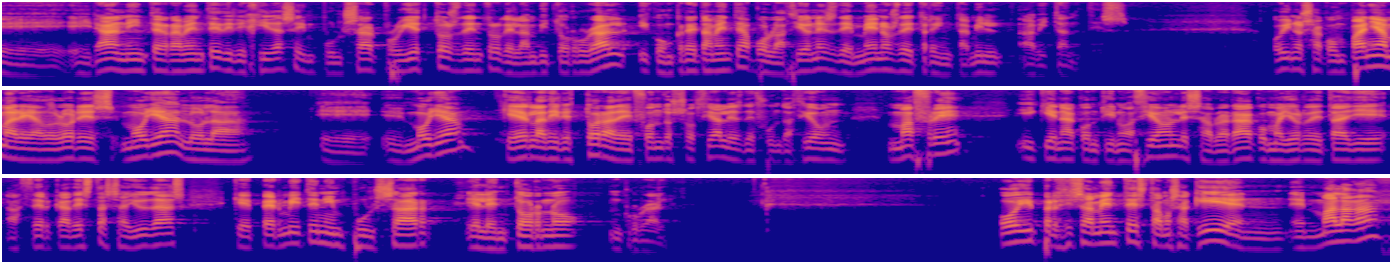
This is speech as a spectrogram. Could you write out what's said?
eh, irán íntegramente dirigidas a impulsar proyectos dentro del ámbito rural y concretamente a poblaciones de menos de 30.000 habitantes. Hoy nos acompaña María Dolores Moya, Lola eh, Moya, que es la directora de Fondos Sociales de Fundación Mafre y quien a continuación les hablará con mayor detalle acerca de estas ayudas que permiten impulsar el entorno rural. Hoy precisamente estamos aquí en Málaga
